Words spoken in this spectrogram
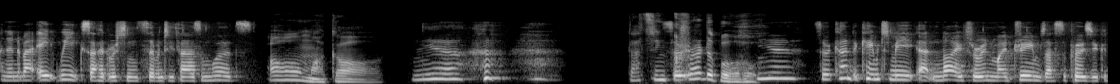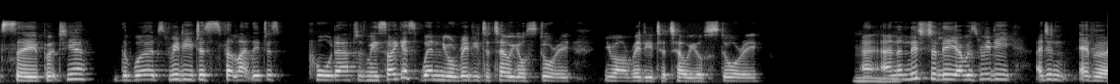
And in about eight weeks, I had written 70,000 words. Oh my God. Yeah. That's incredible. So, yeah. So it kind of came to me at night or in my dreams, I suppose you could say. But yeah, the words really just felt like they just poured out of me. So I guess when you're ready to tell your story, you are ready to tell your story. Mm. And initially, I was really, I didn't ever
